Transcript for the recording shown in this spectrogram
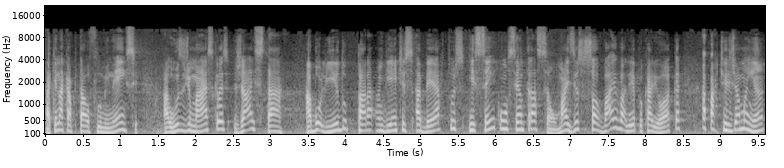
Aqui na capital fluminense, o uso de máscaras já está abolido para ambientes abertos e sem concentração. Mas isso só vai valer para o carioca a partir de amanhã,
